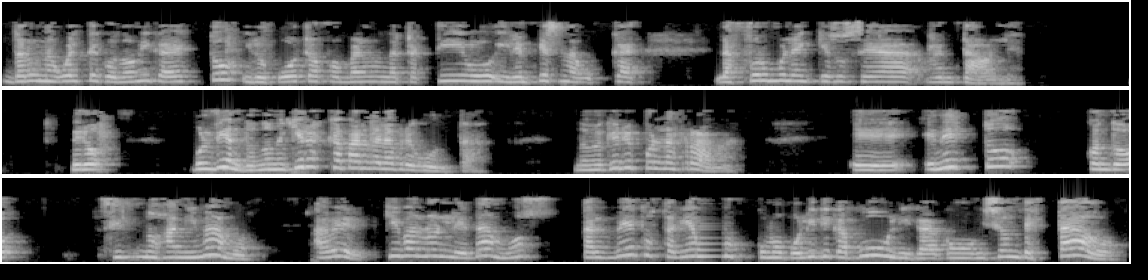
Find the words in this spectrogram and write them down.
dar una vuelta económica a esto y lo puedo transformar en un atractivo y le empiezan a buscar la fórmula en que eso sea rentable. Pero volviendo, no me quiero escapar de la pregunta, no me quiero ir por las ramas. Eh, en esto, cuando si nos animamos a ver qué valor le damos tal vez no estaríamos como política pública, como visión de Estado.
